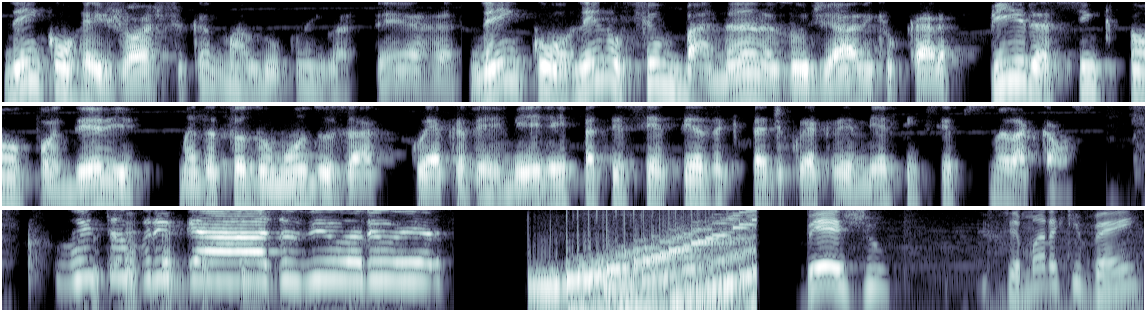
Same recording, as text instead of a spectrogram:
Nem com o Rei Jorge ficando maluco na Inglaterra, nem, com, nem no filme Bananas do Diário, que o cara pira assim que toma o poder e manda todo mundo usar cueca vermelha. E para ter certeza que está de cueca vermelha, tem que ser por cima da calça. Muito obrigado, viu, Arueiro? Beijo. E semana que vem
